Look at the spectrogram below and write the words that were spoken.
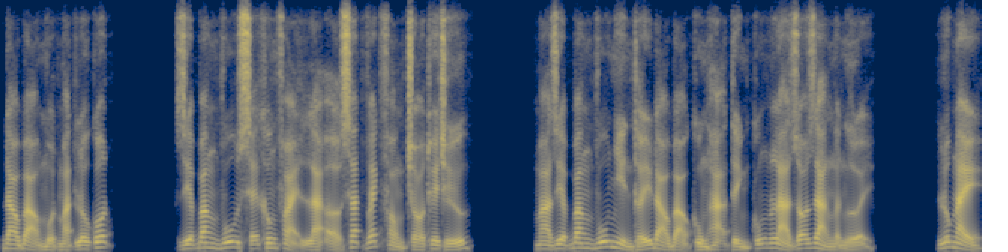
Đào bảo một mặt lô cốt. Diệp băng vũ sẽ không phải là ở sắt vách phòng cho thuê chứ. Mà Diệp băng vũ nhìn thấy đào bảo cùng hạ tình cũng là rõ ràng ngẩn người. Lúc này,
